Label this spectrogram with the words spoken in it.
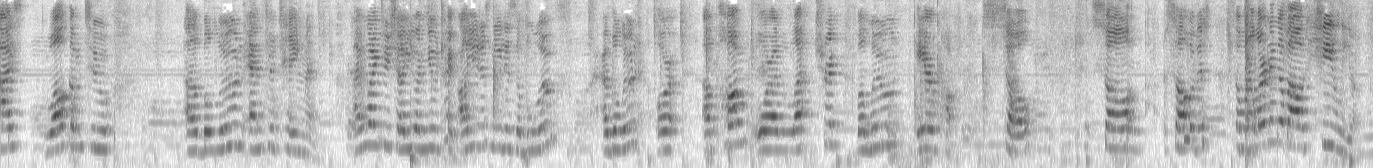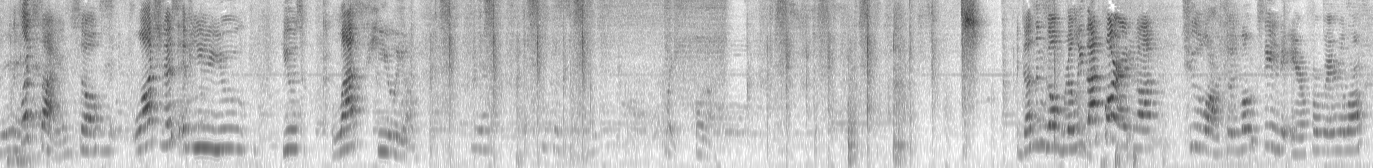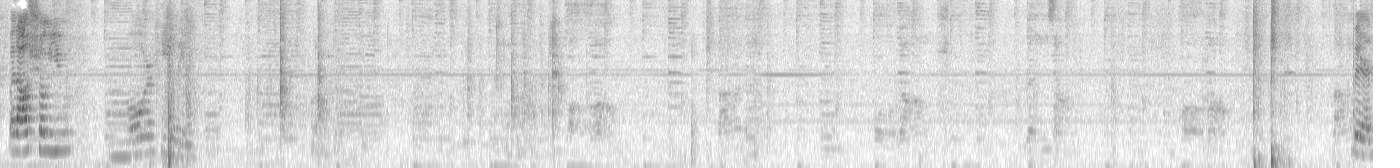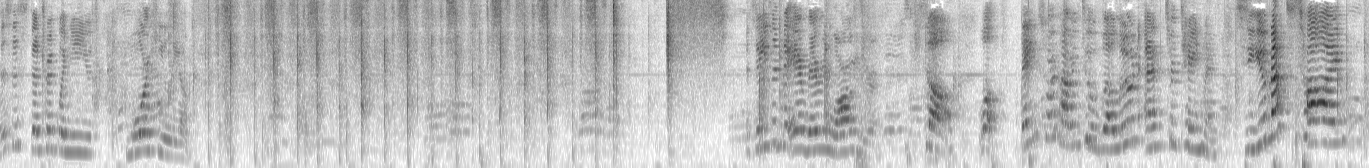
guys, welcome to a balloon entertainment. I'm going to show you a new trick. All you just need is a balloon, a balloon or a pump or an electric balloon air pump. So, so, so this, so we're learning about helium. It's like science. So, watch this if you use less helium. Doesn't go really that far and not too long, so it won't stay in the air for very long, but I'll show you more helium. There, this is the trick when you use more helium. longer. So, well, thanks for coming to Balloon Entertainment. See you next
